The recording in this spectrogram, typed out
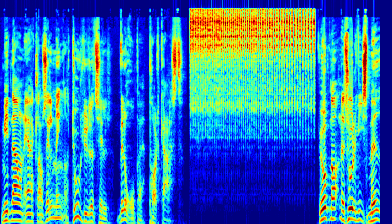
Mit navn er Claus Elming, og du lytter til Velropa Podcast. Vi åbner naturligvis med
